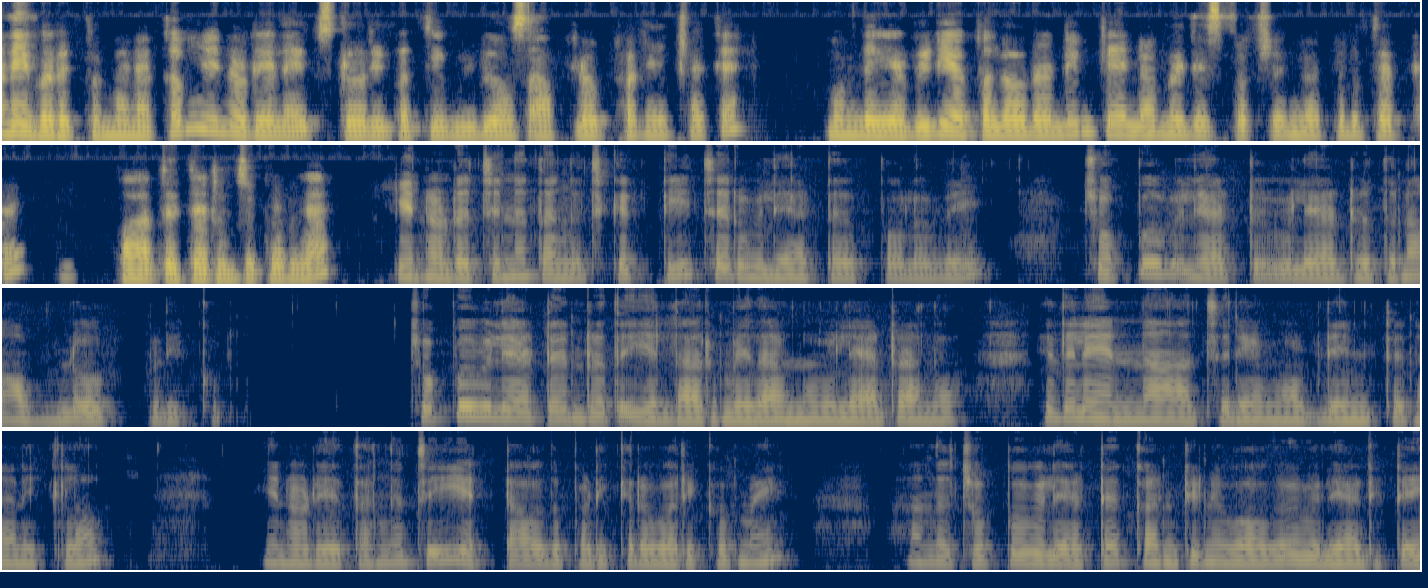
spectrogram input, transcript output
அனைவருக்கும் வணக்கம். என்னுடைய லைஃப் ஸ்டோரி பத்தி வீடியோஸ் அப்லோட் பண்ணிட்டு இருக்கேன் முந்தைய வீடியோக்களோட லிங்க் எல்லாமே டிஸ்கிரிப்ஷன்ல கொடுத்துருக்கேன். பார்த்து தெரிஞ்சுக்கோங்க. என்னோட சின்ன தங்கச்சிக்கு டீச்சர் விளையாட்டை போலவே சொப்பு விளையாட்டு விளையாடுறதுன்னா அவ்வளோ பிடிக்கும். சொப்பு விளையாட்டுன்றது எல்லாருமே தான் விளையாடுறாங்க. இதில் என்ன ஆச்சரியம் அப்படின்ட்டு நினைக்கலாம். என்னுடைய தங்கச்சி எட்டாவது படிக்கிற வரைக்குமே அந்த சொப்பு விளையாட்டை கண்டினியூவாகவே விளையாடிட்டே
